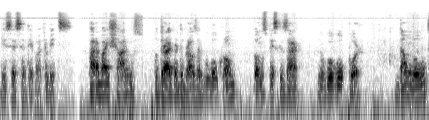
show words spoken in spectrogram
de 64 bits. Para baixarmos o driver do browser Google Chrome, vamos pesquisar no Google por Download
